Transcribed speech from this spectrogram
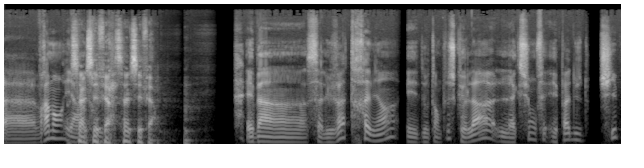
Euh, vraiment, il y a ça, elle sait faire, ça, elle sait faire. Et ben, ça lui va très bien, et d'autant plus que là, l'action est pas du tout cheap.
